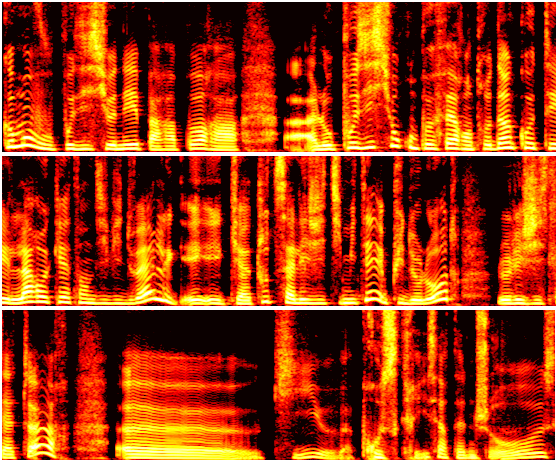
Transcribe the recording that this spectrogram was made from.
comment vous positionnez par rapport à, l'opposition qu'on peut faire entre d'un côté la requête individuelle et, qui a toute sa légitimité, et puis de l'autre le législateur euh, qui bah, proscrit certaines choses,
